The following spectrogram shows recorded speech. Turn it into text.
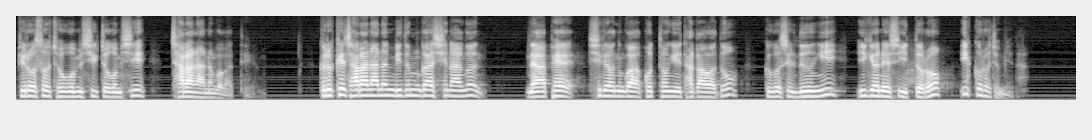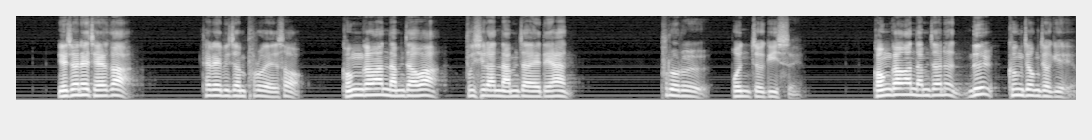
비로소 조금씩 조금씩 자라나는 것 같아요. 그렇게 자라나는 믿음과 신앙은 내 앞에 시련과 고통이 다가와도 그것을 능히 이겨낼 수 있도록 이끌어 줍니다. 예전에 제가 텔레비전 프로에서 건강한 남자와 부실한 남자에 대한 프로를 본 적이 있어요. 건강한 남자는 늘 긍정적이에요.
